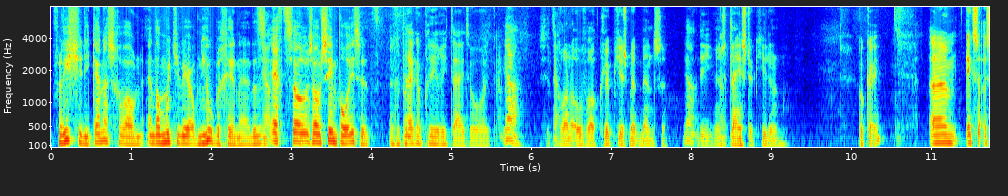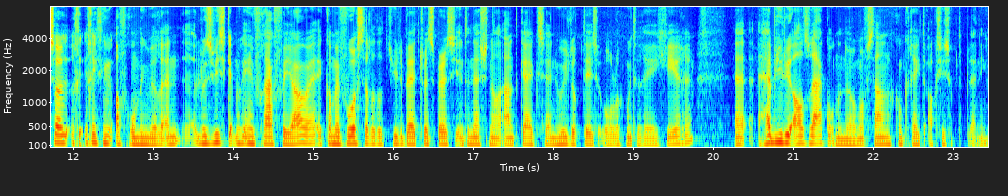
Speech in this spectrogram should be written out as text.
verlies je die kennis gewoon. En dan moet je weer opnieuw beginnen. Dat is Ja. echt zo, Ja. zo simpel is het. Een gebrek aan prioriteit hoor ik. Ja, Er zitten Ja. gewoon overal clubjes met mensen ja. die een klein stukje doen. Oké. Ehm, ik zou, zou ri- richting afronding willen. En uh, Louise, ik heb nog één vraag voor jou. Hè. Ik kan me voorstellen dat jullie bij Transparency International aan het kijken zijn hoe jullie op deze oorlog moeten reageren. Eh, hebben jullie al zaken ondernomen of staan er nog concrete acties op de planning?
